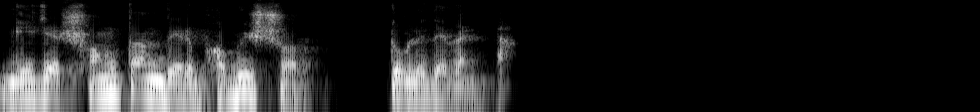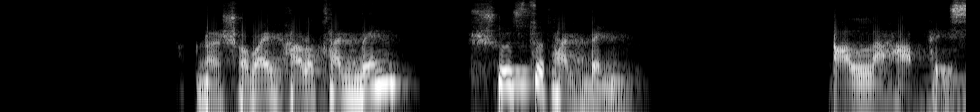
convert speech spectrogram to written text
নিজের সন্তানদের ভবিষ্যৎ তুলে দেবেন না। আপনারা সবাই ভালো থাকবেন, সুস্থ থাকবেন। আল্লাহ হাফিজ।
